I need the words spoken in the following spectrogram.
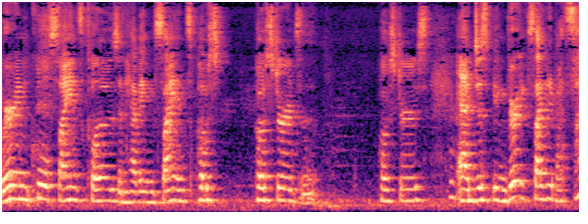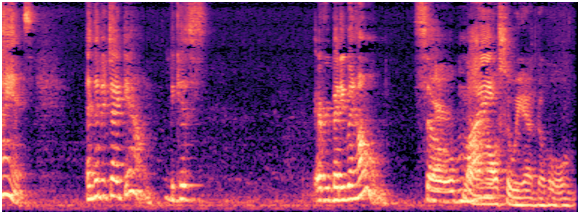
wearing cool science clothes and having science post posters and posters and just being very excited about science. And then it died down because everybody went home. So Yeah. Well, my and also we had the whole,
